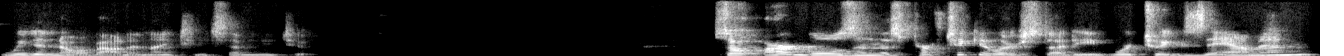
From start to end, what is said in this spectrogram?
we didn't know about in 1972. So our goals in this particular study were to examine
